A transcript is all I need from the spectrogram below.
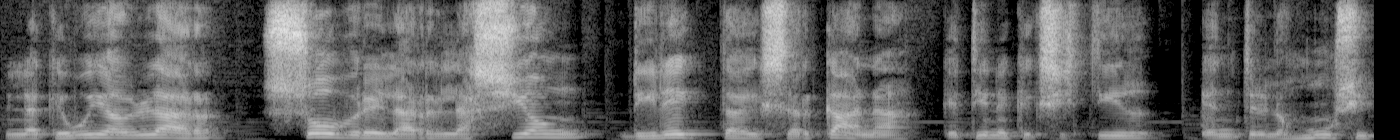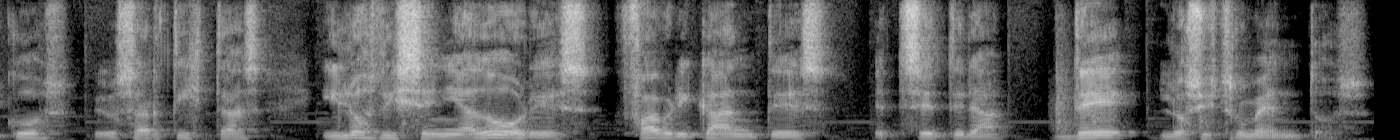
en la que voy a hablar sobre la relación directa y cercana que tiene que existir entre los músicos, los artistas y los diseñadores, fabricantes, etcétera, de los instrumentos.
